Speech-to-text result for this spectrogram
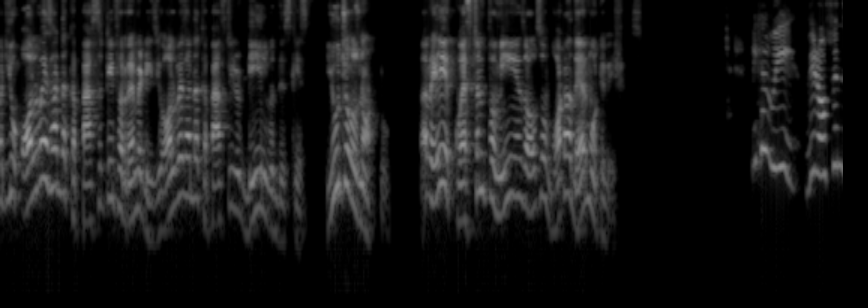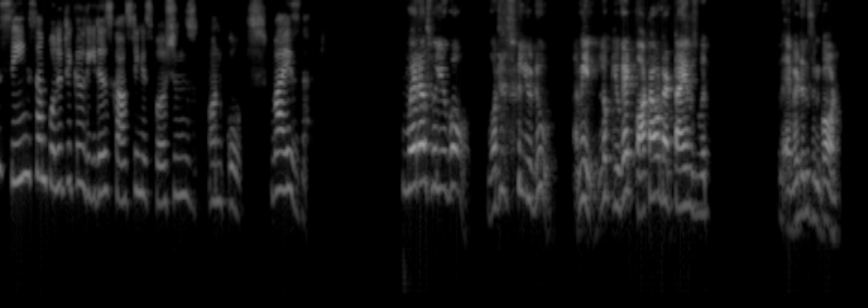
But you always had the capacity for remedies. You always had the capacity to deal with this case. You chose not to. Uh, really, a question for me is also what are their motivations? Because we we're often seeing some political leaders casting aspersions on courts. Why is that? Where else will you go? What else will you do? I mean, look, you get caught out at times with evidence in court.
